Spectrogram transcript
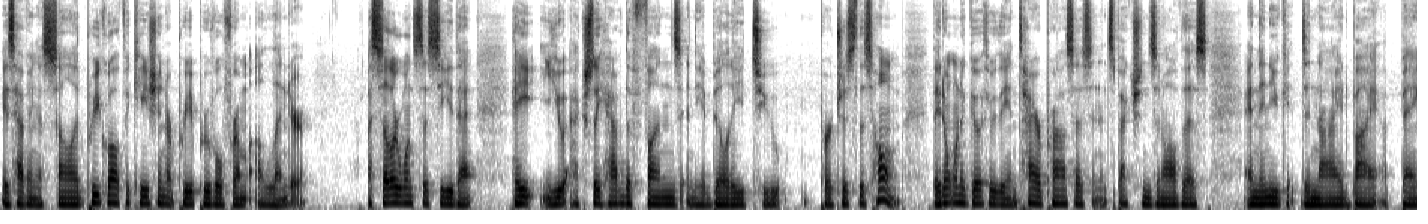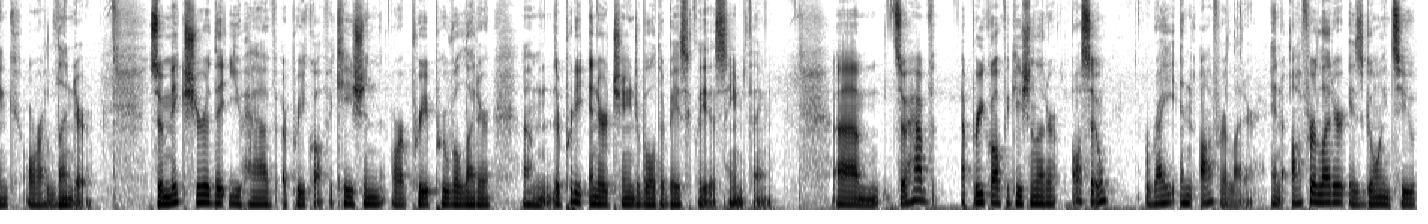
is having a solid pre qualification or pre approval from a lender. A seller wants to see that, hey, you actually have the funds and the ability to purchase this home. They don't want to go through the entire process and inspections and all this, and then you get denied by a bank or a lender. So make sure that you have a pre qualification or a pre approval letter. Um, they're pretty interchangeable, they're basically the same thing. Um, so have a pre qualification letter. Also, write an offer letter. An offer letter is going to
